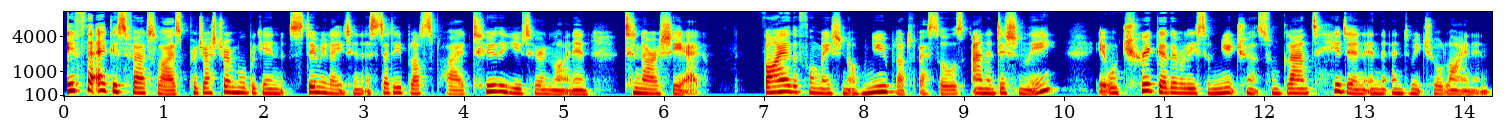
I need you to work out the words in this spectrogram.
If the egg is fertilized, progesterone will begin stimulating a steady blood supply to the uterine lining to nourish the egg via the formation of new blood vessels, and additionally, it will trigger the release of nutrients from glands hidden in the endometrial lining,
